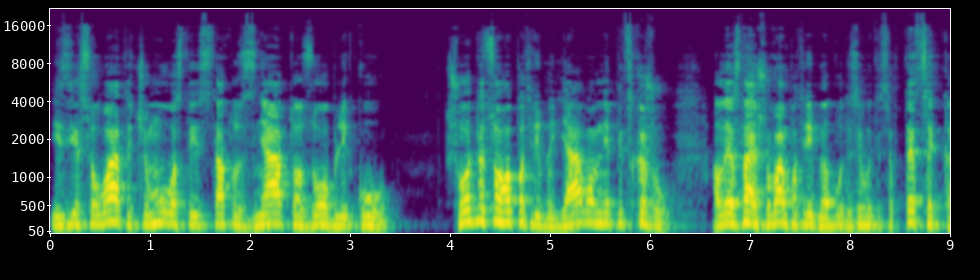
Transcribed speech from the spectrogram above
і з'ясувати, чому у вас статус знято з обліку. Що для цього потрібно, я вам не підскажу. Але я знаю, що вам потрібно буде з'явитися в ТЦК,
